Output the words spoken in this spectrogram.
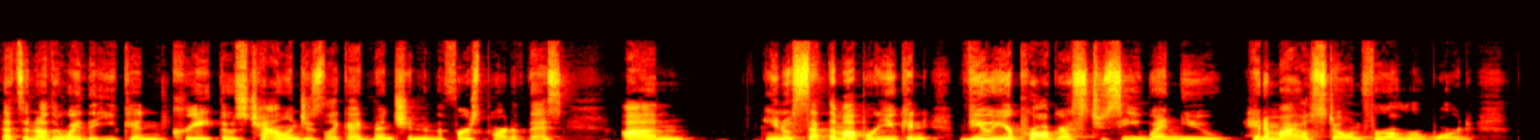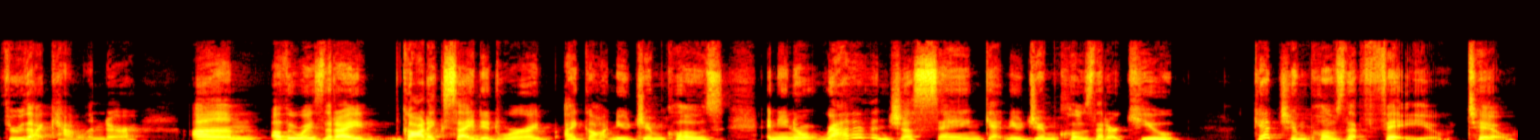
That's another way that you can create those challenges, like I'd mentioned in the first part of this. Um, you know, set them up where you can view your progress to see when you hit a milestone for a reward through that calendar. Um, other ways that I got excited were I, I got new gym clothes. And, you know, rather than just saying get new gym clothes that are cute, get gym clothes that fit you too.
